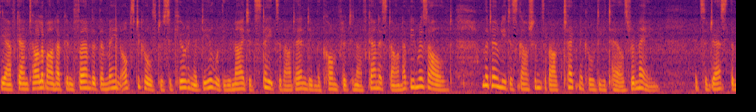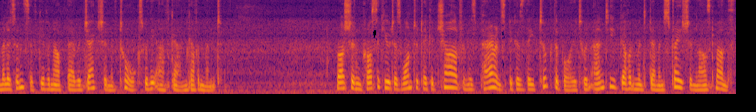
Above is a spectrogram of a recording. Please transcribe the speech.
The Afghan Taliban have confirmed that the main obstacles to securing a deal with the United States about ending the conflict in Afghanistan have been resolved, and that only discussions about technical details remain. It suggests the militants have given up their rejection of talks with the Afghan government. Russian prosecutors want to take a child from his parents because they took the boy to an anti government demonstration last month.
